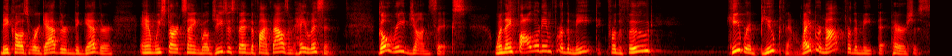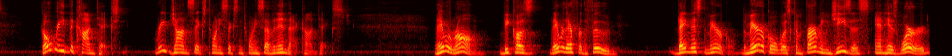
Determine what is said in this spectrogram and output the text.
because we're gathered together, and we start saying, well, Jesus fed the 5,000. Hey, listen, Go read John 6. When they followed him for the meat, for the food, he rebuked them. Labor not for the meat that perishes. Go read the context. Read John 6, 26 and 27 in that context. They were wrong because they were there for the food. They missed the miracle. The miracle was confirming Jesus and his word.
